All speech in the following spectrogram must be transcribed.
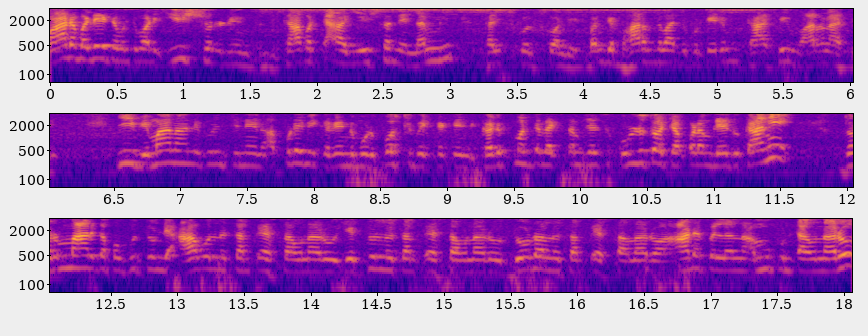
వాడబడేటువంటి వాడు ఈశ్వరుడు ఉంటుంది. కాబట్టి ఆ ఈశ్వరుని నమ్మి తలుచుకొలుచుకోండి. బండి భారద్వాజ కుటీరం కాశీ వారణాసి. ఈ విమానాన్ని గురించి నేను అప్పుడే మీకు రెండు మూడు పోస్టులు పెట్టింది కడుపు మంట వ్యక్తం చేసి కుళ్ళుతో చెప్పడం లేదు. కానీ దుర్మార్గపు బుద్ధుండి ఆవులను చంపేస్తా ఉన్నారు ఎద్దులను చంపేస్తా ఉన్నారు దూడలను చంపేస్తా ఉన్నారు ఆడపిల్లలను అమ్ముకుంటా ఉన్నారు.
